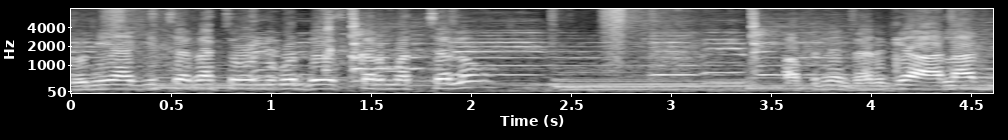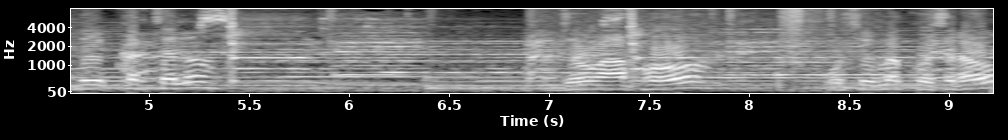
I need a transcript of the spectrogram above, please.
दुनिया की चकाचौंध को देखकर मत चलो। अपने घर के हालात देखकर चलो। जो आप हो, उसी में खुश रहो।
